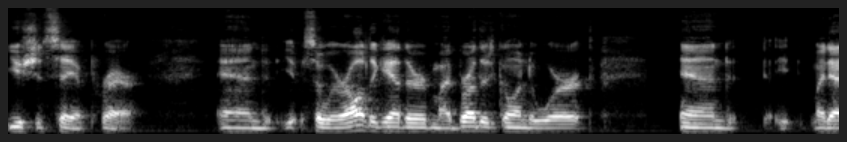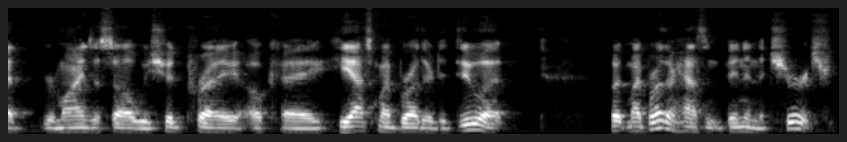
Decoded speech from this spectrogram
you should say a prayer. And so we're all together. My brother's going to work, and my dad reminds us all we should pray. Okay, he asked my brother to do it, but my brother hasn't been in the church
